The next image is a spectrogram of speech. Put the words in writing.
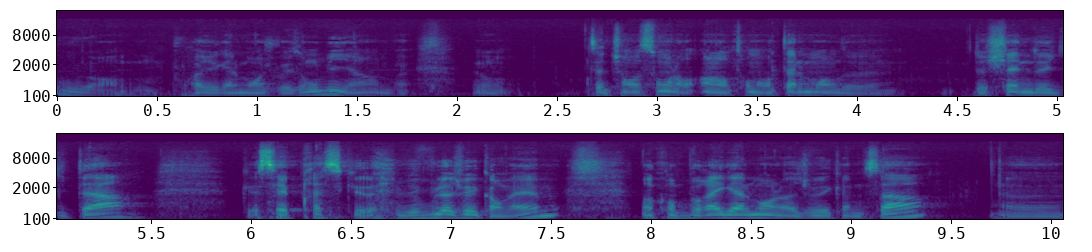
On pourrait également jouer Zombie. Hein. cette chanson, en entendant tellement de chaînes de guitare, c'est presque. Je vais vous la jouer quand même. Donc on pourrait également la jouer comme ça. Euh,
